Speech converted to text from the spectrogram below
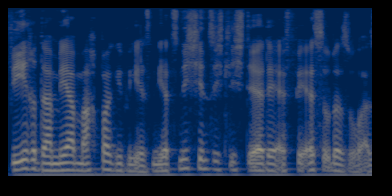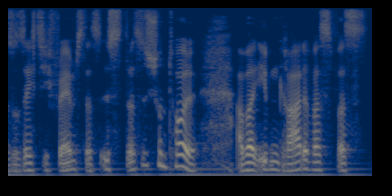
wäre da mehr machbar gewesen. Jetzt nicht hinsichtlich der, der FPS oder so. Also 60 Frames, das ist, das ist schon toll. Aber eben gerade was, was,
